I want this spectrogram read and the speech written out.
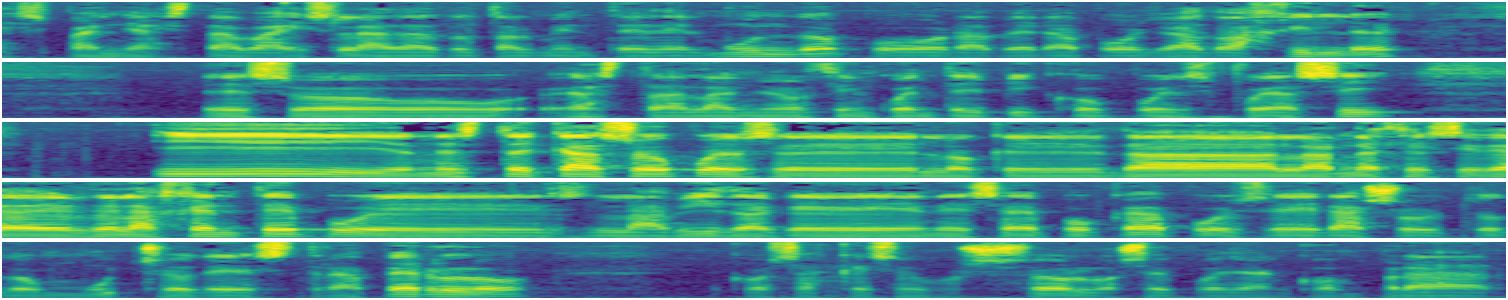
España estaba aislada totalmente del mundo por haber apoyado a Hitler. Eso hasta el año 50 y pico, pues fue así. Y en este caso, pues eh, lo que da las necesidades de la gente, pues la vida que en esa época, pues era sobre todo mucho de extraperlo, cosas que solo se podían comprar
